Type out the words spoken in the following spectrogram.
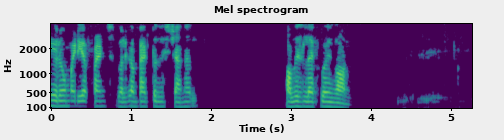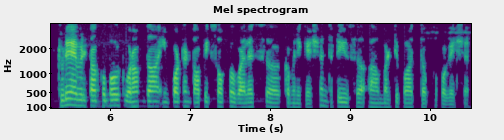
hello, my dear friends. Welcome back to this channel. How is life going on? Today, I will talk about one of the important topics of wireless uh, communication that is uh, multipath propagation.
